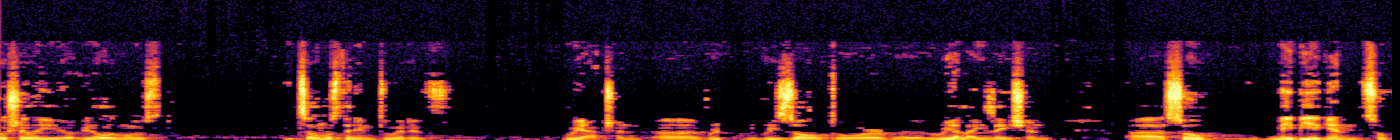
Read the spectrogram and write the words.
Actually, it almost it's almost an intuitive reaction, uh, re- result, or uh, realization. Uh, so maybe again, so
